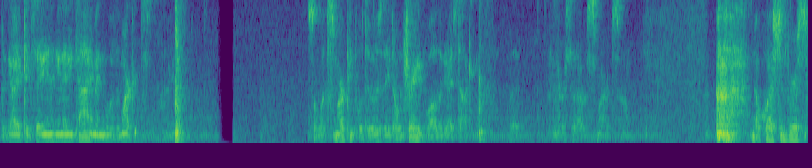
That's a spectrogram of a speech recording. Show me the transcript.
the guy could say anything at any time and move the markets. Smart people do is they don't trade while the guy's talking. But I never said I was smart, so no questions, Bruce.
